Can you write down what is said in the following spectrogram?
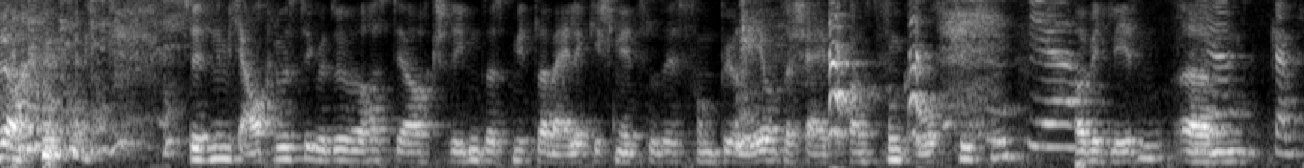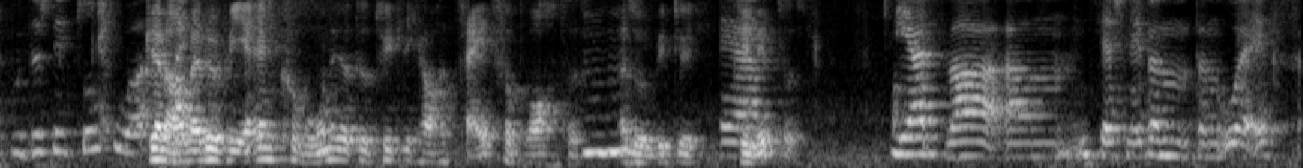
ja. das ist nämlich auch lustig, weil du hast ja auch geschrieben, dass du mittlerweile Geschnetzeltes vom Püree unterscheiden kannst von Großküchen. ja. Habe ich gelesen. ja, Ähm, das gab Butterschnitzel vor. Genau, weil du während Corona ja dort wirklich auch eine Zeit verbracht hast. Mhm. Also wirklich Ja. gelebt hast. Ja, das war ähm, sehr schnell beim, beim ORF,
